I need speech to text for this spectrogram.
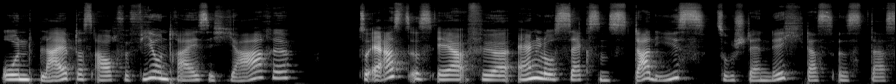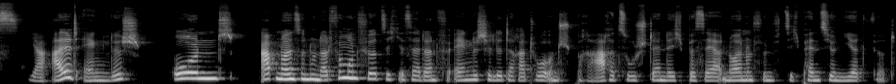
und bleibt das auch für 34 Jahre. Zuerst ist er für Anglo-Saxon Studies zuständig. Das ist das ja Altenglisch. Und ab 1945 ist er dann für englische Literatur und Sprache zuständig, bis er 59 pensioniert wird.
